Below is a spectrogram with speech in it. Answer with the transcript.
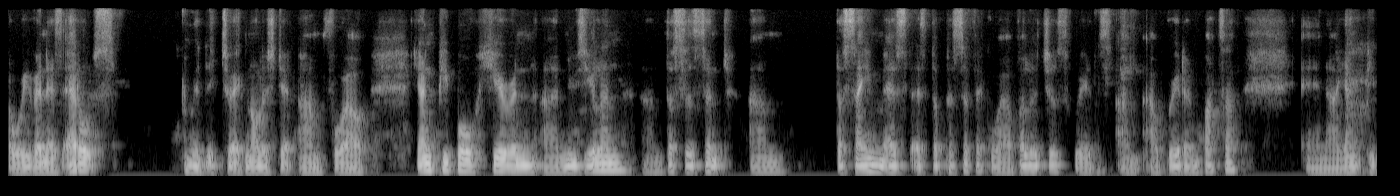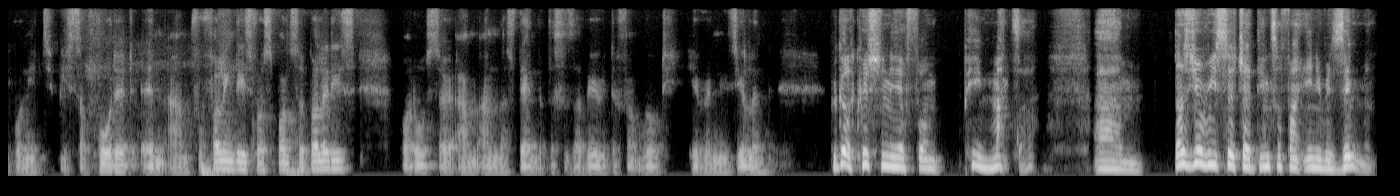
or even as adults, we need to acknowledge that um, for our young people here in uh, New Zealand, um, this isn't um, the same as, as the Pacific or our villages where it's um, our bread and butter. And our young people need to be supported in um, fulfilling these responsibilities, but also understand that this is a very different world here in New Zealand. We've got a question here from P. Mata. Um, does your research identify any resentment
